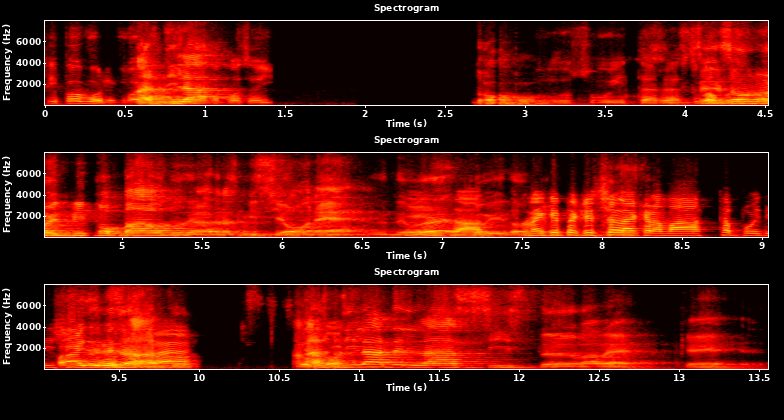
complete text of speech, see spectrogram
Sì, poi volevo Al di là... una cosa io. Dopo. Su Inter. Se dopo. sono il Pippo Baudo della trasmissione. Eh, esatto. non è che perché c'è la cravatta poi decidere. Esatto. Eh. Al di là dell'assist, vabbè, che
